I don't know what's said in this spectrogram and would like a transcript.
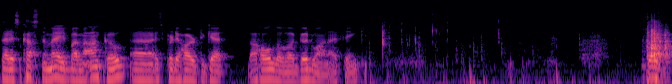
that is custom made by my uncle. Uh, it's pretty hard to get a hold of a good one, I think. For,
